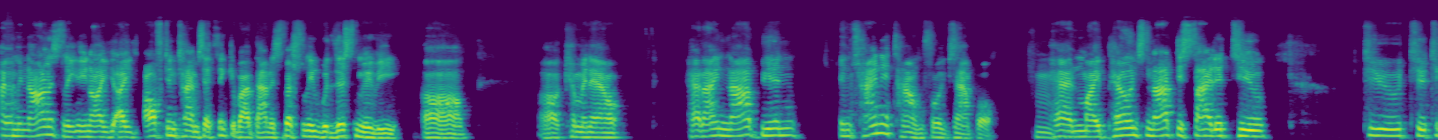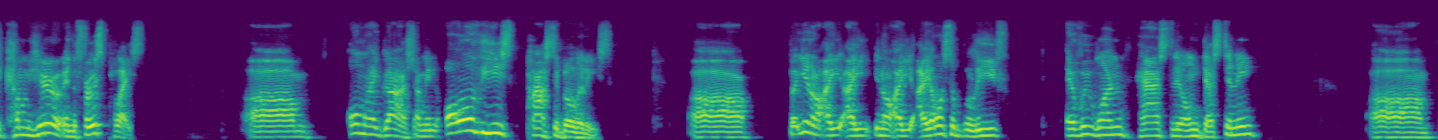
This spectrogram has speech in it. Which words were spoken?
I mean, honestly, you know, I, I oftentimes I think about that, especially with this movie uh, uh, coming out. Had I not been in Chinatown, for example, Hmm. had my parents not decided to to to to come here in the first place, um, oh my gosh! I mean, all these possibilities. Uh, but you know, I I you know I I also believe everyone has their own destiny. Um,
